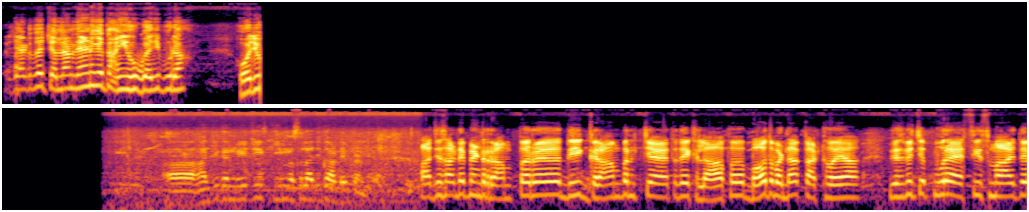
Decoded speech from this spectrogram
ਪ੍ਰੋਜੈਕਟ ਤੇ ਚੱਲਣ ਦੇਣਗੇ ਤਾਂ ਹੀ ਹੋਊਗਾ ਜੀ ਪੂਰਾ। ਹਾਂਜੀ ਜੀ, ਕੀ ਮਸਲਾ ਜੀ ਤੁਹਾਡੇ ਪਿੰਡ ਦਾ? ਅੱਜ ਸਾਡੇ ਪਿੰਡ ਰਾਮਪੁਰ ਦੀ ਗ੍ਰਾਮ ਪੰਚਾਇਤ ਦੇ ਖਿਲਾਫ ਬਹੁਤ ਵੱਡਾ ਇਕੱਠ ਹੋਇਆ, ਜਿਸ ਵਿੱਚ ਪੂਰਾ ਐਸਸੀ ਸਮਾਜ ਤੇ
